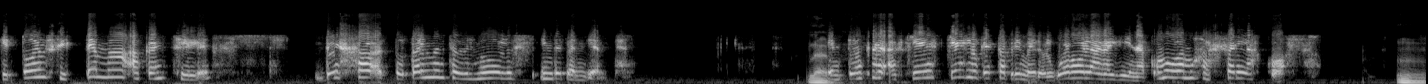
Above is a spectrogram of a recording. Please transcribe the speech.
que todo el sistema acá en Chile deja totalmente desnudo a los independientes. Entonces, aquí es, ¿qué es lo que está primero? ¿El huevo o la gallina? ¿Cómo vamos a hacer las cosas? Mm.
